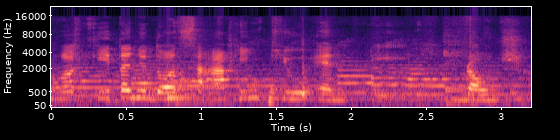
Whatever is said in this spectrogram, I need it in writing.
Makikita nyo doon sa aking Q&A. Brown siya.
